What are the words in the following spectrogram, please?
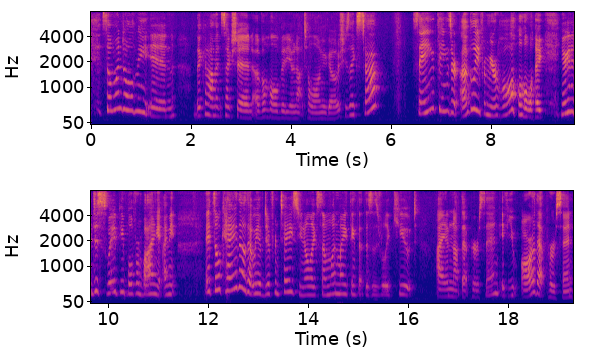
Someone told me in the comment section of a haul video not too long ago, she's like, stop saying things are ugly from your haul. like, you're going to dissuade people from buying it. I mean, it's okay though that we have different tastes. You know, like someone might think that this is really cute. I am not that person. If you are that person,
